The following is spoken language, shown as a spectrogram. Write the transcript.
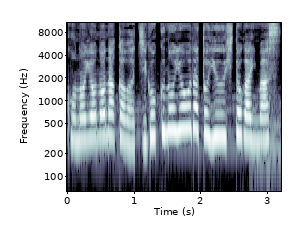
この世の中は地獄のようだという人がいます。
